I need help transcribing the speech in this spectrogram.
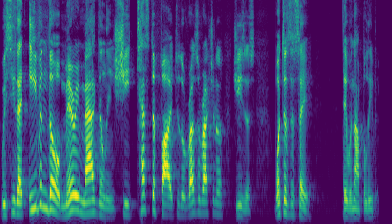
we see that even though Mary Magdalene, she testified to the resurrection of Jesus, what does it say? They would not believe it.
